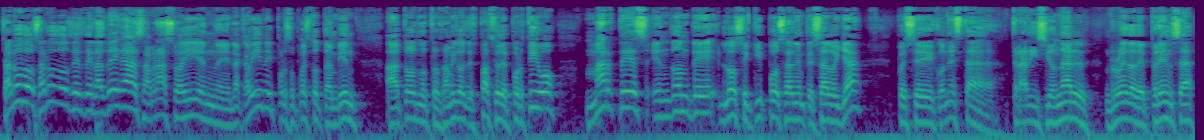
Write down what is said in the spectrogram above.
Saludos, saludos desde Las Vegas, abrazo ahí en, la cabina y por supuesto también a todos nuestros amigos de Espacio Deportivo. Martes en donde los equipos han empezado ya, pues eh, con esta tradicional rueda de prensa,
